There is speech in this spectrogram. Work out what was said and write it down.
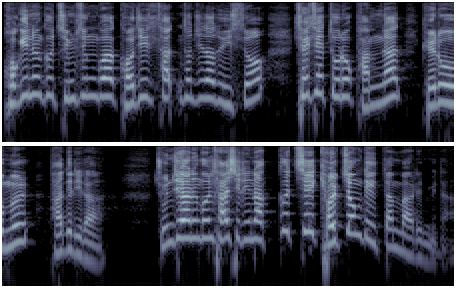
거기는 그 짐승과 거짓 사- 선지자도 있어 세세토록 밤낮 괴로움을 받으리라. 존재하는 건 사실이나 끝이 결정돼 있단 말입니다.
